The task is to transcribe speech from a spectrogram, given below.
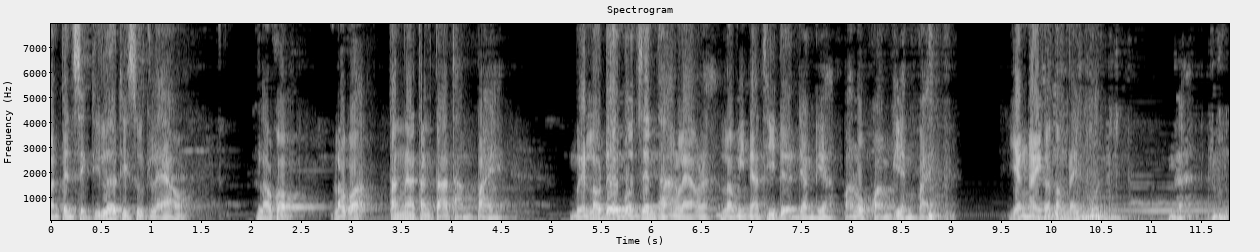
มันเป็นสิ่งที่เลิศที่สุดแล้ว เราก็เราก็ตั้งหน้าตั้งตาทำไป เหมือนเราเดินบนเส้นทางแล้วนะเรามีหน้าที่เดินอย่างเดียวปารบความเพียรไป ยังไงก็ต้องได้ผลนะอืม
